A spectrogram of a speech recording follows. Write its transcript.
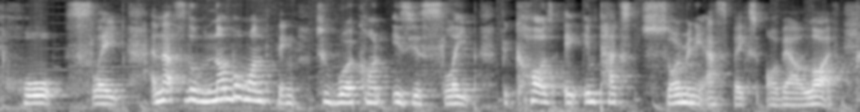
poor sleep. And that's the number one thing to work on is your sleep because it impacts so many aspects of our life.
